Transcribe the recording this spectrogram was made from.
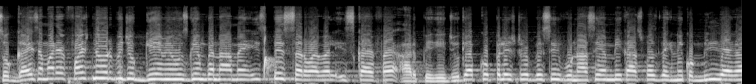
सो so गाइस हमारे फ़र्स्ट नंबर पे जो गेम है, उस गेम का नाम है स्पेस सर्वाइवल स्काईफाई आरपीजी जो कि आपको प्ले स्टोर पे सिर्फ़ उनासी एमबी के आसपास देखने को मिल जाएगा।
